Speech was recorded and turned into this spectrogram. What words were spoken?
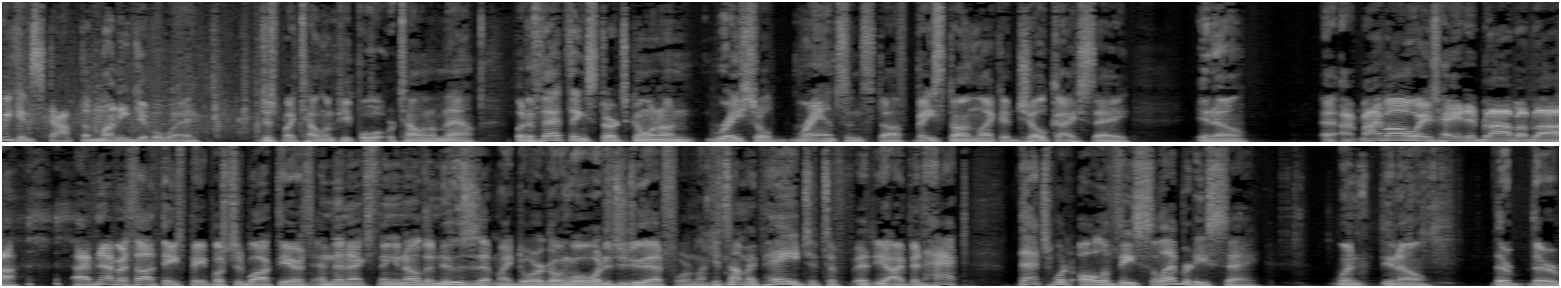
We can stop the money giveaway just by telling people what we're telling them now. But if that thing starts going on racial rants and stuff based on like a joke I say, you know, uh, I've always hated blah blah blah. I've never thought these people should walk the earth. And the next thing you know, the news is at my door, going, "Well, what did you do that for?" I'm like, "It's not my page. It's a, it, you know, I've been hacked." That's what all of these celebrities say when you know their their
